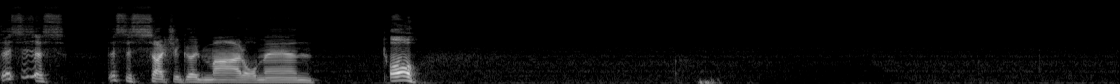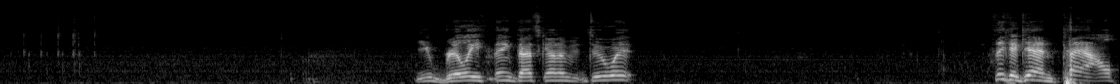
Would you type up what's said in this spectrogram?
this is a, this is such a good model, man. Oh! You really think that's going to do it? Think again, pal.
